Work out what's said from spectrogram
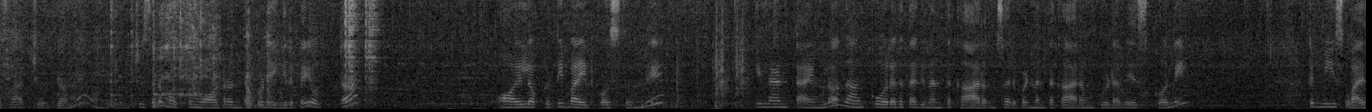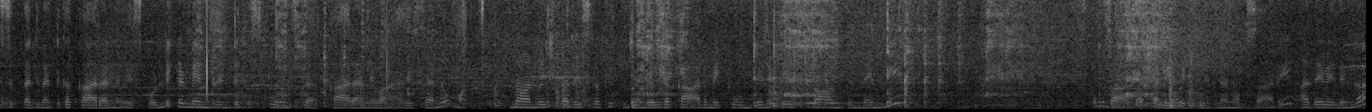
ఒక్కసారి చూద్దాము. చూసారా? మొత్తం వాటర్ అంతా కూడా ఎగిరిపోయి ఒక్క ఆయిల్ ఒక్కటి బయటకు వస్తుంది. ఇలాంటి టైంలో దాని కూరకు తగినంత కారం సరిపడినంత కారం కూడా వేసుకొని అంటే మీ స్పైస్కి తగినట్టుగా కారాన్ని వేసుకోండి. ఇక్కడ నేను రెండు స్పూన్స్ కారాన్ని వేసాను నాన్ వెజ్ కర్రీస్లోకి జనరల్గా కారం ఎక్కువ ఉంటేనే టేస్ట్ బాగుంటుందండి. వేసుకొని బాగా కలిగి పెట్టుకుంటున్నాను ఒకసారి. అదేవిధంగా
